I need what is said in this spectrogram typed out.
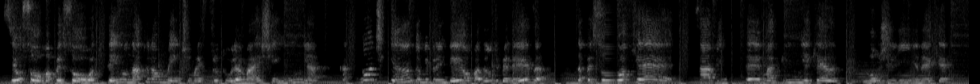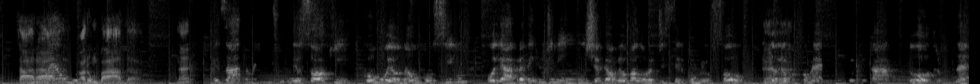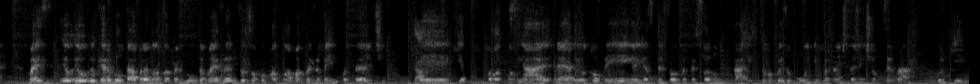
se eu sou uma pessoa que tenho naturalmente uma estrutura mais cheinha, não adianta eu me prender ao padrão de beleza da pessoa que é, sabe, é magrinha, que é longilínea, né? Que é. Sarada, é um... marumbada, né? Exatamente. Entendeu? Só que, como eu não consigo olhar para dentro de mim e enxergar o meu valor de ser como eu sou, então uhum. eu começo está no outro, né? Mas eu, eu, eu quero voltar para a nossa pergunta, mas antes eu só vou falar uma coisa bem importante, tá. é, que falou assim, ah, né, eu tô bem, aí às vezes a outra pessoa não tá. Isso é uma coisa muito importante da gente observar. Por quê?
